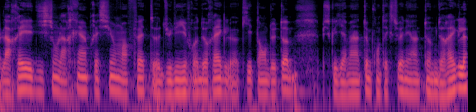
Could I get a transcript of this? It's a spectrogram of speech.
la réédition, la réimpression en fait du livre de règles qui est en deux tomes, puisqu'il y avait un tome contextuel et un tome de règles,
